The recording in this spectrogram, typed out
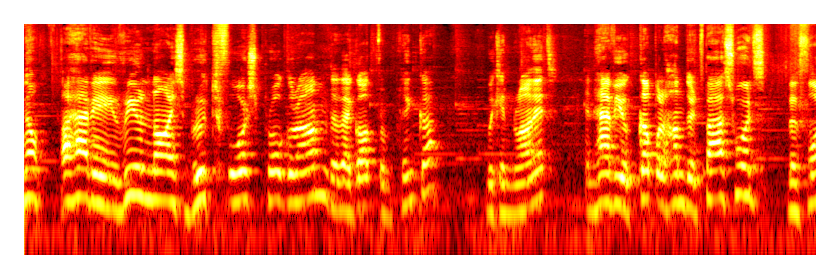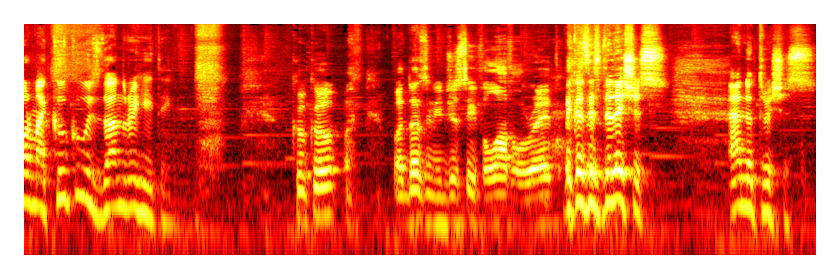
You know, I have a real nice brute force program that I got from Plinka. We can run it and have you a couple hundred passwords before my cuckoo is done reheating. Cuckoo. Well, doesn't he just eat falafel, right? Because it's delicious and nutritious.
